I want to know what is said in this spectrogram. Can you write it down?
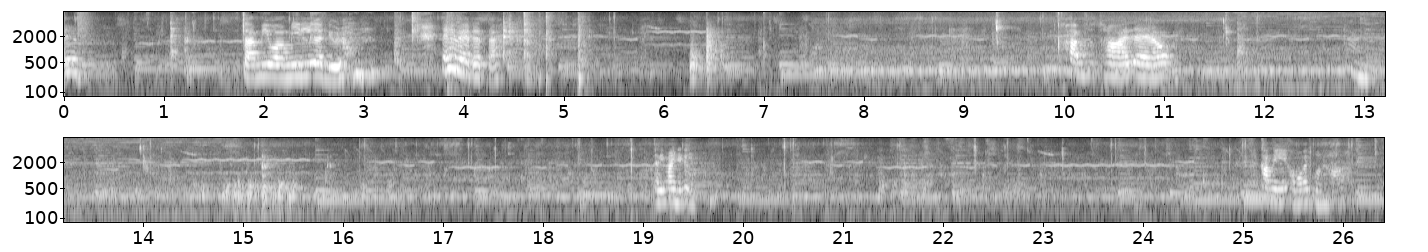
ะสามีว่ามีเลือดอยู่เอ้ยเวรตา คำสุดท้ายแล้วอืมอันนี้ไม่นิดนึง นี้ขอเป็นคนนะคะ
